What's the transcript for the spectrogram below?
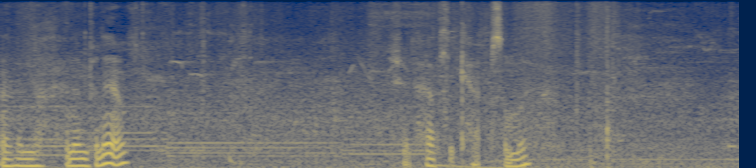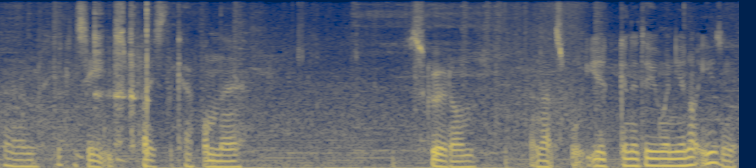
Um, and then for now, should have the cap somewhere. Um, you can see you just place the cap on there, screw it on, and that's what you're going to do when you're not using it.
